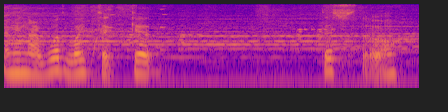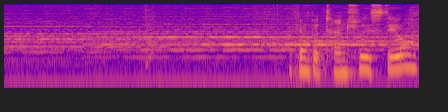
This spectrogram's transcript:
I mean, I would like to get this though. I can potentially steal.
